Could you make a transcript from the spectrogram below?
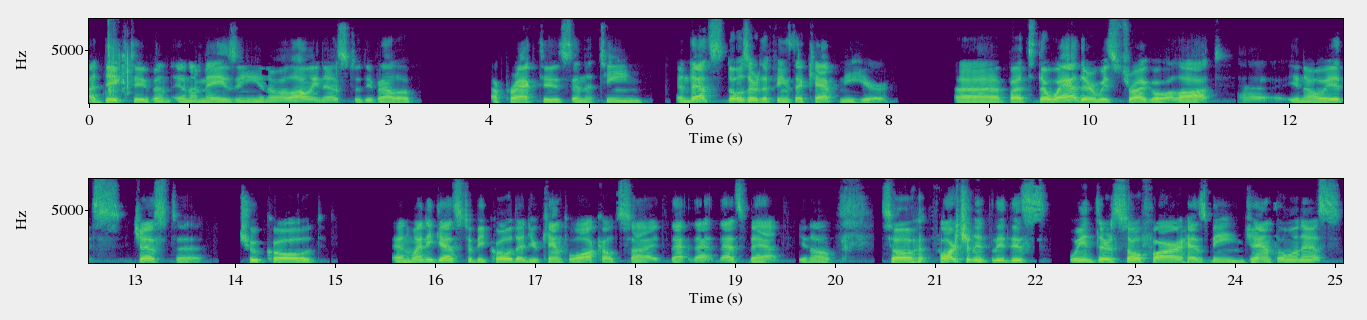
addictive and, and amazing. You know, allowing us to develop a practice and a team, and that's those are the things that kept me here. Uh, but the weather, we struggle a lot. Uh, you know, it's just uh, too cold and when it gets to be cold that you can't walk outside that that that's bad you know so fortunately this winter so far has been gentle on us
